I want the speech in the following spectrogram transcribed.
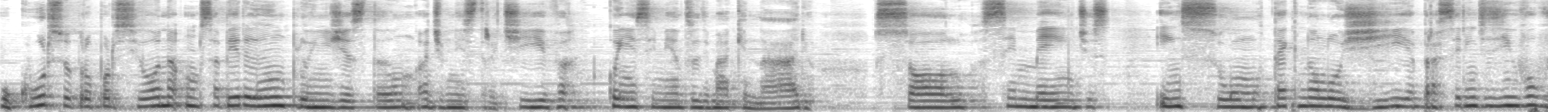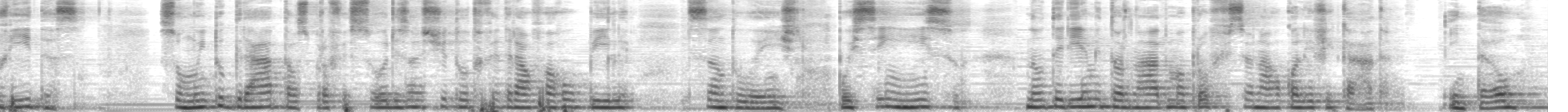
O curso proporciona um saber amplo em gestão administrativa, conhecimentos de maquinário, solo, sementes, insumo, tecnologia para serem desenvolvidas. Sou muito grata aos professores do Instituto Federal Farroupilha de Santo Ângelo, pois sem isso não teria me tornado uma profissional qualificada. Então,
